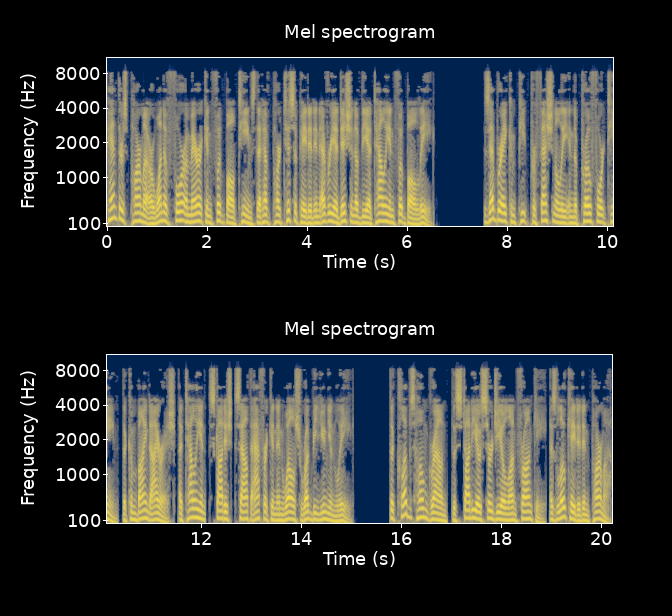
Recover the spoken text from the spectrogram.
Panthers Parma are one of four American football teams that have participated in every edition of the Italian Football League. Zebre compete professionally in the Pro 14, the combined Irish, Italian, Scottish, South African and Welsh Rugby Union League. The club's home ground, the Stadio Sergio Lanfranchi, is located in Parma.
